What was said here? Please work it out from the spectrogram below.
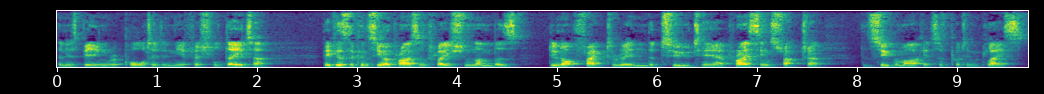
than is being reported in the official data because the consumer price inflation numbers do not factor in the two tier pricing structure that supermarkets have put in place.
